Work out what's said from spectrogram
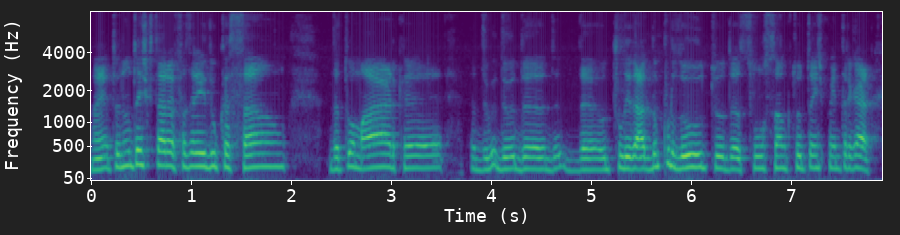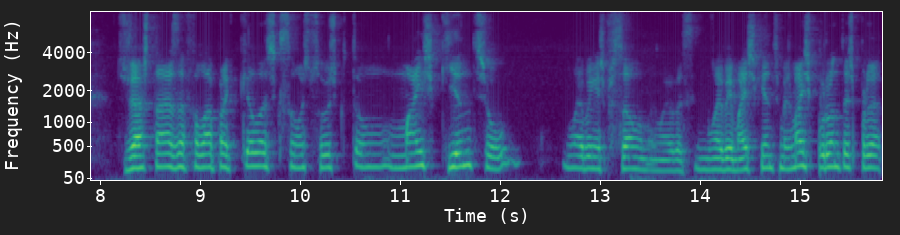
Não é? Tu não tens que estar a fazer a educação da tua marca, de- de- de- de- da utilidade do produto, da solução que tu tens para entregar. Tu já estás a falar para aquelas que são as pessoas que estão mais quentes, ou não é bem a expressão, não é, não é bem mais quentes, mas mais prontas para,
